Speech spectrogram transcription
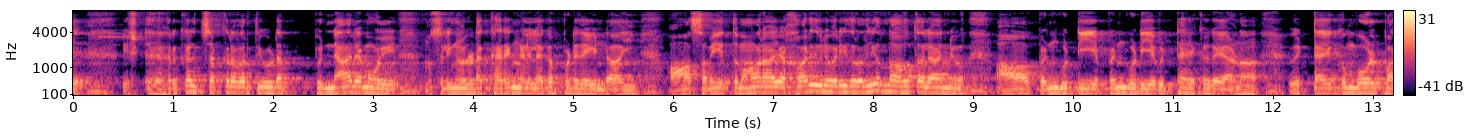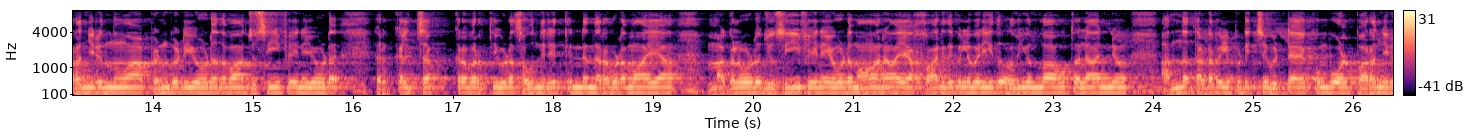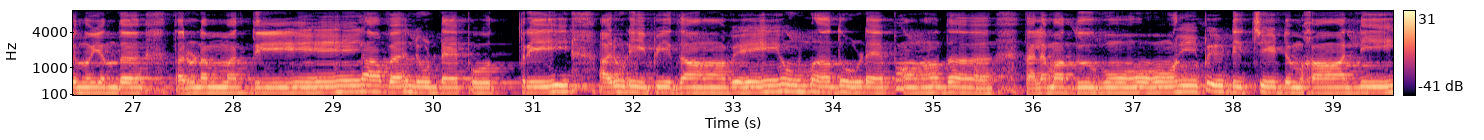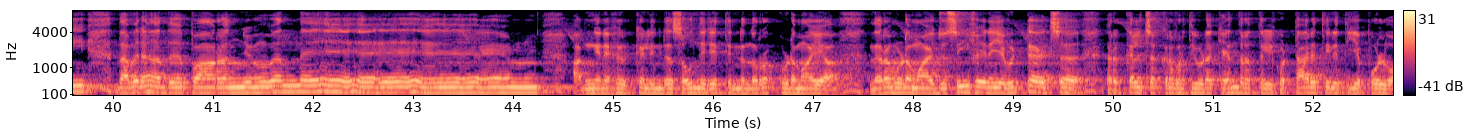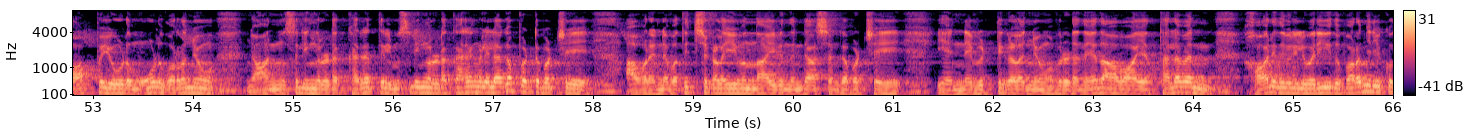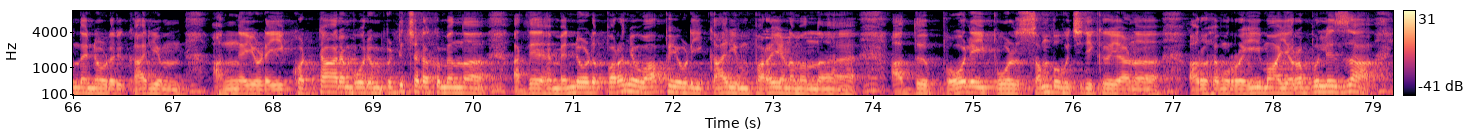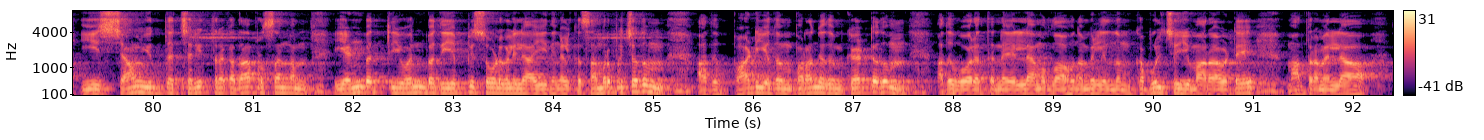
ഹെർക്കൽ ചക്രവർത്തിയുടെ പുന്നാരമോൾ മുസ്ലിങ്ങളുടെ കരങ്ങളിൽ അകപ്പെടുകയുണ്ടായി. ആ സമയത്ത് മഹാനായ ഖാലിദുൽ വലീദ് റളിയല്ലാഹു തലാനു ആ പെൺകുട്ടിയെ പെൺകുട്ടിയെ വിട്ടയക്കുകയാണ്. വിട്ടയക്കുമ്പോൾ പറഞ്ഞിരുന്നു ആ പെൺകുട്ടിയോട് അഥവാ ജുസീഫേനയോട് ഹെർക്കൽ ചക്രവർത്തിയുടെ സൗന്ദര്യത്തിന്റെ നിറകുടമായ മകളോട് ജുസീഫേനയോട് മഹാനായ ഖാലിദ് ബിൻ വലീദ് റളിയല്ലാഹു തലാനു അന്ന് തടവിൽ പിടിച്ച് വിട്ടയക്കുമ്പോൾ പറഞ്ഞിരുന്നു എന്ത്? തരുണം മതിൽ അവനുടെ പുത്ര. അരുളി പിതാവേ ഉമതുടെ പാത. തലമതുപോൽ പിടിച്ചിടും ഹാലി. ദവനത് പറഞ്ഞുവെന്നേ. അങ്ങനെ ഹിർക്കലിന്റെ സൗന്ദര്യത്തിന്റെ നിറക്കുടമായ നിറകുടമായ ജുസീഫേനയെ വിട്ടയച്ച് ഹിർക്കൽ ചക്രവർത്തിയുടെ കേന്ദ്രത്തിൽ കൊട്ടാരത്തിലെത്തിയപ്പോൾ വാപ്പയോട് മോൾ പറഞ്ഞു ഞാൻ മുസ്ലിങ്ങളുടെ കരത്തിൽ മുസ്ലിങ്ങളുടെ കരങ്ങളിൽ അകപ്പെട്ടു പക്ഷേ അവർ എന്നെ വധിച്ചു കളയുമെന്നായിരുന്നു എന്റെ ആശങ്ക. പക്ഷേ എന്നെ വിട്ടുകളഞ്ഞു. അവരുടെ നേതാവായ തലവൻ ഖാലിദ് ബിനിൽ വരീദ് പറഞ്ഞിരിക്കുന്ന എന്നോടൊരു കാര്യം അങ്ങയുടെ ഈ കൊട്ടാരം പോലും പിടിച്ചടക്കുമെന്ന് അദ്ദേഹം എന്നോട് പറഞ്ഞു. വാപ്പയോട് ഈ കാര്യം പറയണമെന്ന്. അതുപോലെ ഇപ്പോൾ സംഭവിച്ചിരിക്കുകയാണ്. അർഹമുറഹീമായ റബ്ബുലിസ ഈ ശ്യാം യുദ്ധ ചരിത്ര കഥാപ്രസംഗം എൺപത്തി ഒൻപത് എപ്പിസോഡുകളിലായി നിങ്ങൾക്ക് സമർപ്പിച്ചതും അത് പാടിയതും പറഞ്ഞതും കേട്ടതും അതുപോലെ തന്നെ എല്ലാം അള്ളാഹു നമ്മിൽ നിന്നും കബൂൽ ചെയ്യുമാറാവട്ടെ. മാത്രമല്ല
